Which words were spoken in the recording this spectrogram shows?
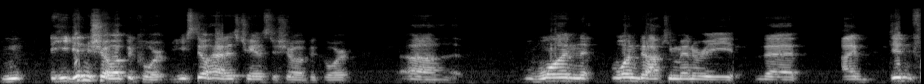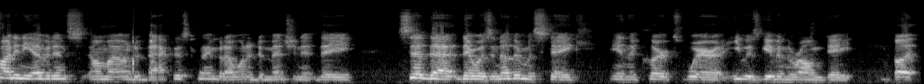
he didn't show up to court. He still had his chance to show up to court. Uh, one one documentary that I didn't find any evidence on my own to back this claim, but I wanted to mention it. They said that there was another mistake in the clerks where he was given the wrong date, but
